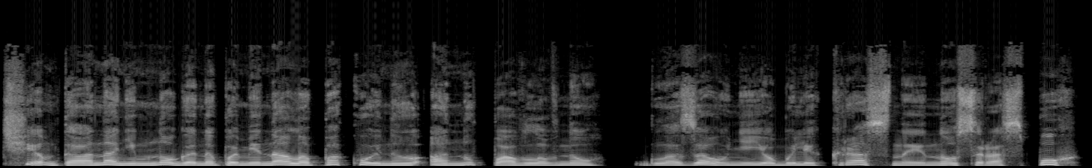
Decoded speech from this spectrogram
Чем-то она немного напоминала покойную Анну Павловну. Глаза у нее были красные, нос распух,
